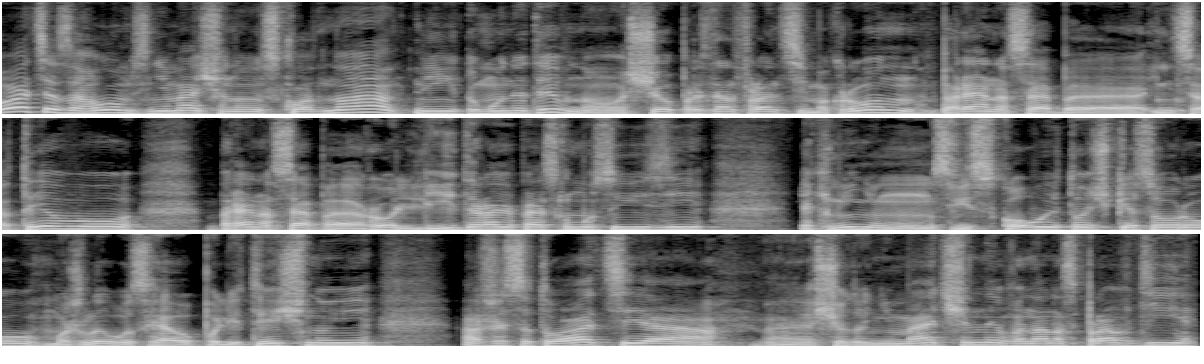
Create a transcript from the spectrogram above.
Ситуація загалом з Німеччиною складна, і тому не дивно, що президент Франції Макрон бере на себе ініціативу, бере на себе роль лідера в Європейському Союзі, як мінімум з військової точки зору, можливо, з геополітичної. Адже ситуація е, щодо Німеччини вона насправді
